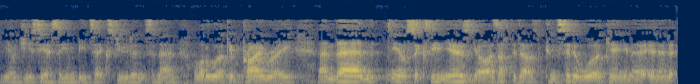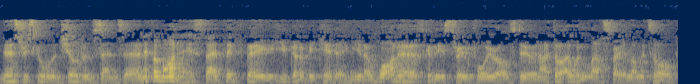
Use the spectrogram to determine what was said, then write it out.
you know, GCSE and BTEC students, and then a lot of work in primary. And then, you know, 16 years ago, I was asked if I would consider working in a, in a nursery school and children's centre. And if I'm honest, I did think, you've got to be kidding. You know, what on earth can these three and four year olds do? And I thought I wouldn't last very long at all.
